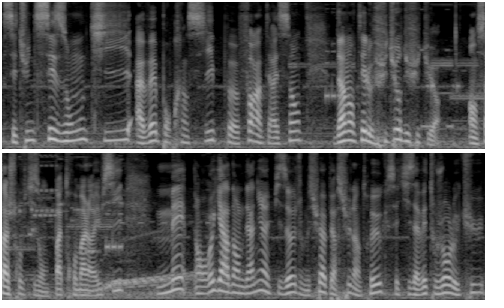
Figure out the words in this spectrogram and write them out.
C'est une saison qui avait pour principe fort intéressant d'inventer le futur du futur. En ça, je trouve qu'ils ont pas trop mal réussi. Mais en regardant le dernier épisode, je me suis aperçu d'un truc, c'est qu'ils avaient toujours le cul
